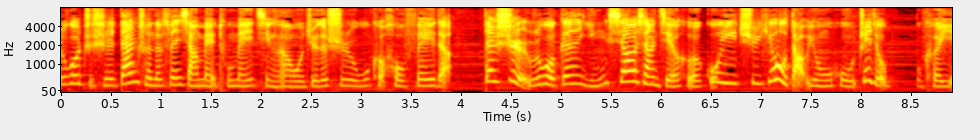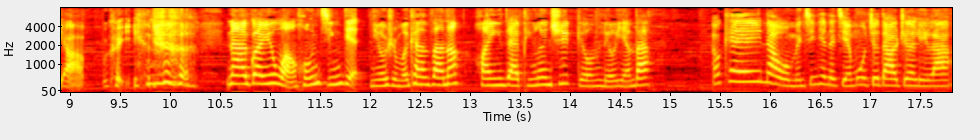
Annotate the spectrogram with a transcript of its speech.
如果只是单纯的分享美图美景啊，我觉得是无可厚非的。但是如果跟营销相结合，故意去诱导用户，这就。不可以啊，不可以。那关于网红景点，你有什么看法呢？欢迎在评论区给我们留言吧。OK，那我们今天的节目就到这里啦。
